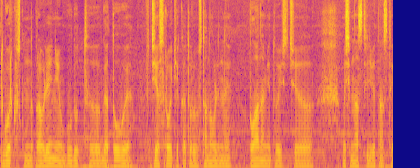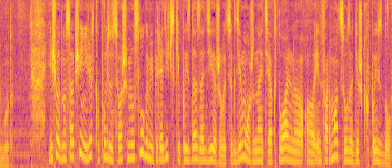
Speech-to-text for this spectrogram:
Горьковскому направлению будут э, готовы в те сроки, которые установлены планами, то есть 18-19 э, год. Еще одно сообщение. Редко пользуются вашими услугами. Периодически поезда задерживаются. Где можно найти актуальную информацию о задержках поездов?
